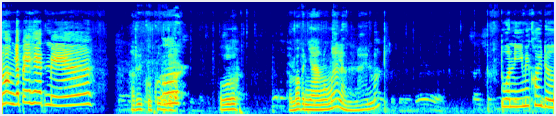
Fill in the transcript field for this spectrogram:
น้องอย่าไปเฮ็ดแหม่เอาดูกูคุณเด้อ โอ้เห็นบ่เพิ่นย่างลงมาแล้วนั่นนะเห็นบ่ตัวนี้ไม่ค่อยเดิ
